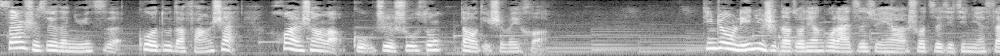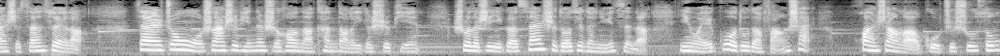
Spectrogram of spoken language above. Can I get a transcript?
三十岁的女子过度的防晒，患上了骨质疏松，到底是为何？听众李女士呢，昨天过来咨询呀，说自己今年三十三岁了，在中午刷视频的时候呢，看到了一个视频，说的是一个三十多岁的女子呢，因为过度的防晒，患上了骨质疏松。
